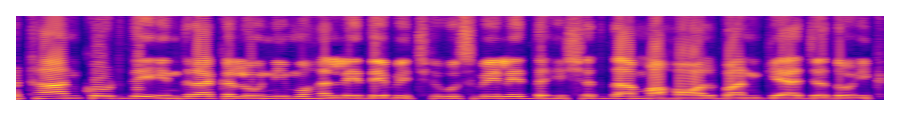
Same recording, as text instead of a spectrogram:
ਪਠਾਨਕੋਟ ਦੇ ਇੰਦਰਾ ਕਲੋਨੀ ਮੁਹੱਲੇ ਦੇ ਵਿੱਚ ਉਸ ਵੇਲੇ ਦਹਿਸ਼ਤ ਦਾ ਮਾਹੌਲ ਬਣ ਗਿਆ ਜਦੋਂ ਇੱਕ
